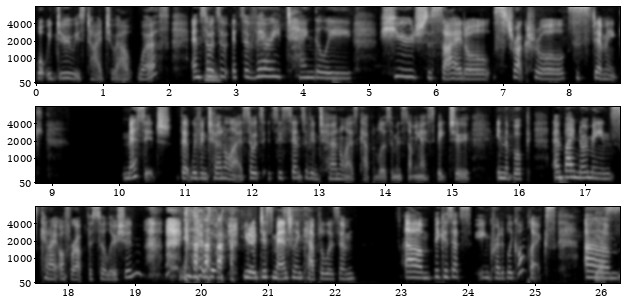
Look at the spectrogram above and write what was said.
what we do is tied to our worth, and so mm. it's a it's a very tangly, huge societal, structural, systemic message that we've internalized. So it's it's this sense of internalized capitalism is something I speak to in the book. And by no means can I offer up the solution in terms of you know dismantling capitalism um, because that's incredibly complex. Um, yes.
